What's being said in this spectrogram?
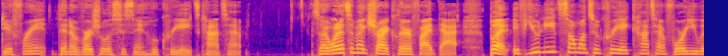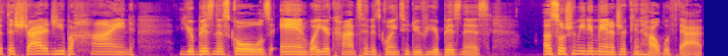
different than a virtual assistant who creates content. So I wanted to make sure I clarified that. But if you need someone to create content for you with the strategy behind your business goals and what your content is going to do for your business, a social media manager can help with that.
